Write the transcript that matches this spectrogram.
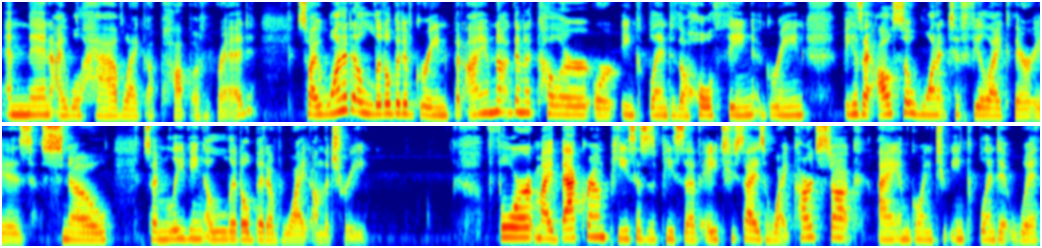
and then I will have like a pop of red. So I wanted a little bit of green, but I am not going to color or ink blend the whole thing green because I also want it to feel like there is snow. So I'm leaving a little bit of white on the tree. For my background piece, this is a piece of A2 size white cardstock. I am going to ink blend it with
